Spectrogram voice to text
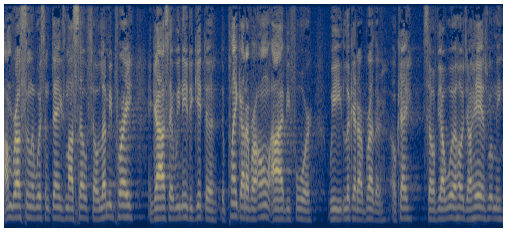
I'm wrestling with some things myself. So let me pray. And God said we need to get the, the plank out of our own eye before we look at our brother, okay? So if y'all would, hold your heads with me.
